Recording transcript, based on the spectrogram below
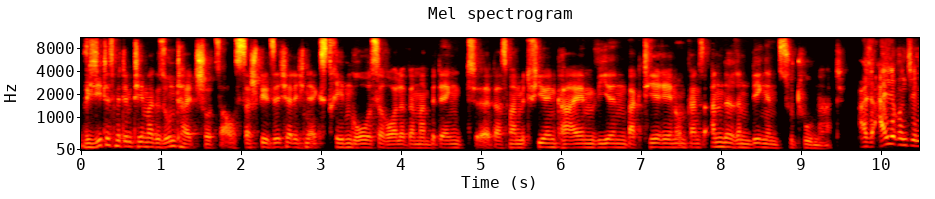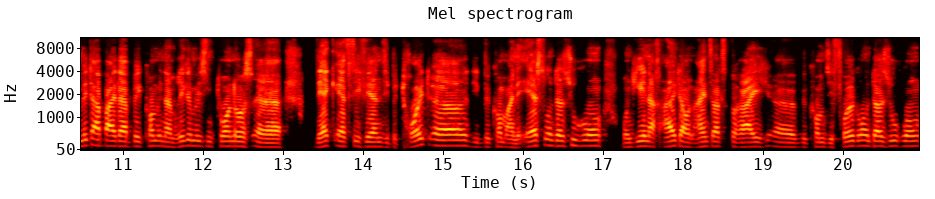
Wie sieht es mit dem Thema Gesundheitsschutz aus? Das spielt sicherlich eine extrem große Rolle, wenn man bedenkt, äh, dass man mit vielen Keimen, Viren, Bakterien und ganz anderen Dingen zu tun hat. Also alle unsere Mitarbeiter bekommen in einem regelmäßigen Turnus, äh, werkärztlich werden sie betreut, äh, die bekommen eine erste Untersuchung und je nach Alter und Einsatzbereich äh, bekommen sie Folgeuntersuchungen.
